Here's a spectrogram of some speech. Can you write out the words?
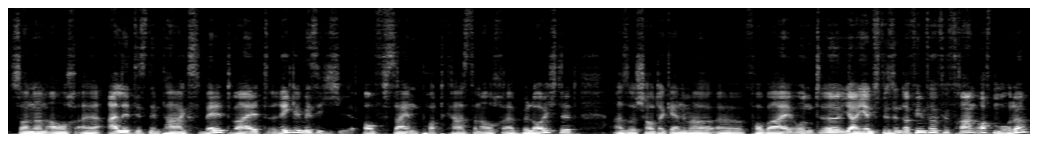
sondern auch äh, alle Disney-Parks weltweit regelmäßig auf seinen Podcast dann auch äh, beleuchtet. Also schaut da gerne mal äh, vorbei. Und äh, ja, Jens, wir sind auf jeden Fall für Fragen offen, oder?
